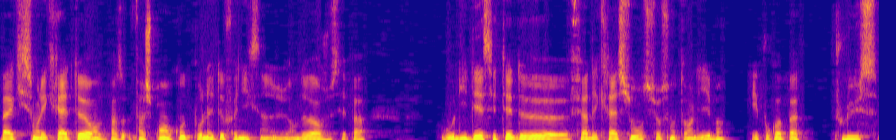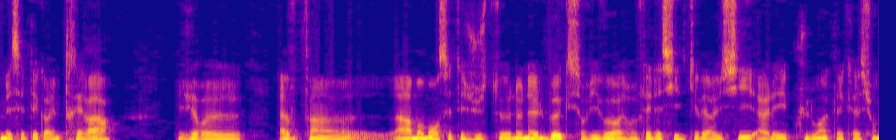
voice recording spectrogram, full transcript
bah, qui sont les créateurs, enfin, je prends en compte pour Netophonix, hein, en dehors, je sais pas, où l'idée c'était de euh, faire des créations sur son temps libre et pourquoi pas plus, mais c'était quand même très rare. Je veux dire, enfin, euh, à un moment, c'était juste Lionel Buck, Survivor et Reflet d'Acide qui avaient réussi à aller plus loin que la création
